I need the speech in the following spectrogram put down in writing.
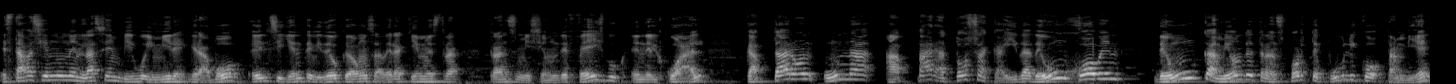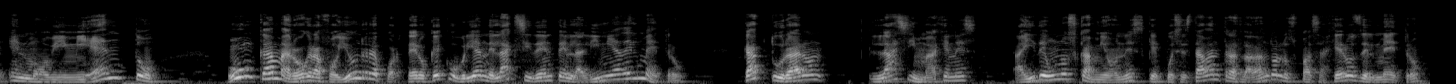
estaba haciendo un enlace en vivo y mire, grabó el siguiente video que vamos a ver aquí en nuestra transmisión de Facebook, en el cual captaron una aparatosa caída de un joven de un camión de transporte público también en movimiento. Un camarógrafo y un reportero que cubrían el accidente en la línea del metro capturaron las imágenes ahí de unos camiones que pues estaban trasladando a los pasajeros del metro.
